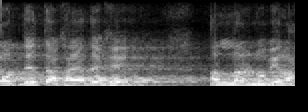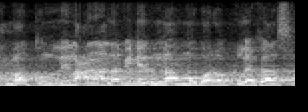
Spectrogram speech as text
মধ্যে তাকায় দেখে, আল্লাহর নবী রহমাতুল্লিল আলামিনের নাম মুবারক লেখা আছে।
